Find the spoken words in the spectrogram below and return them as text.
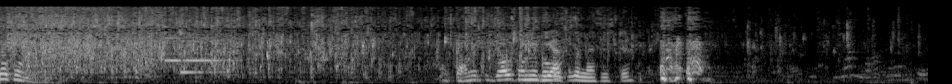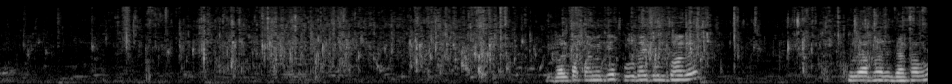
দেখুন আমি একটু জল কমিয়ে দিয়ে দেবো আসলো মেসেজটা জলটা কমিয়ে দিয়ে পুরোটাই তুলতে হবে। তুলে আপনাদের দেখাবো।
